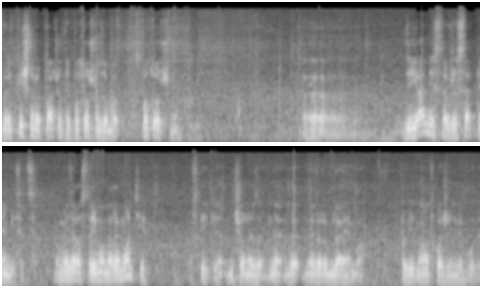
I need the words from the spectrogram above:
ритмічно виплачувати поточну, поточну е, діяльність це вже серпня місяця. Ну, Ми зараз стоїмо на ремонті, оскільки нічого не, не, не виробляємо, відповідно, надходжень не буде.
